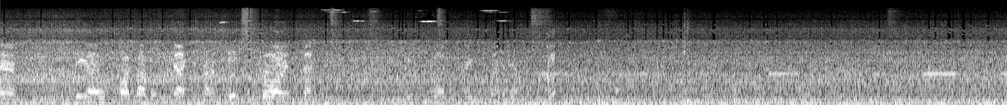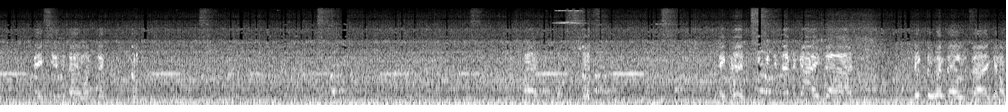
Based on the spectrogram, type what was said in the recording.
their CO blood levels checked. It's on 84 in seconds. 84 degrees second. Thank you. Hey Chris, you can have the guys uh, take the windows, uh, you know,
